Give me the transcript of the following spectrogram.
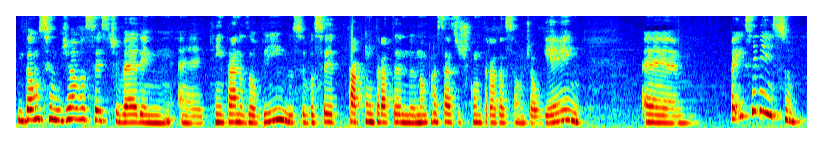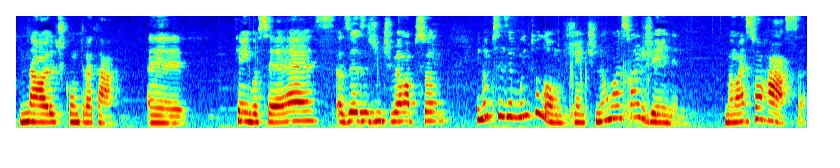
Então, se um dia vocês tiverem, é, quem está nos ouvindo, se você está contratando num processo de contratação de alguém, é, pense nisso na hora de contratar. É, quem você é, às vezes a gente vê uma pessoa. E não precisa ir muito longe, gente, não é só gênero, não é só raça.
